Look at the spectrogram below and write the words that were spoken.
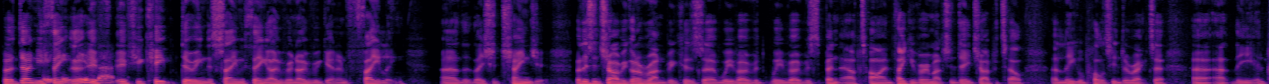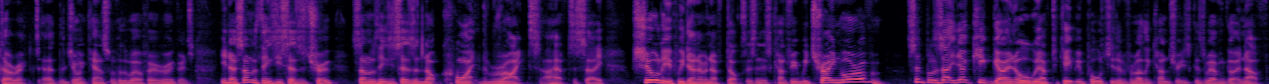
but don't you think i- that in if, that. if you keep doing the same thing over and over again and failing, uh, that they should change it? But listen, Chai, we've got to run because uh, we've over we've overspent our time. Thank you very much indeed, Chai Patel, a legal policy director uh, at the direct at the Joint Council for the Welfare of Immigrants. You know, some of the things he says are true. Some of the things he says are not quite right. I have to say. Surely, if we don't have enough doctors in this country, we train more of them. Simple as that. You don't keep going. Oh, we have to keep importing them from other countries because we haven't got enough.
